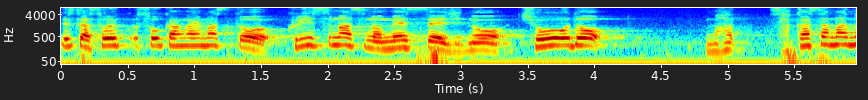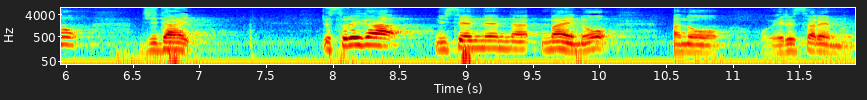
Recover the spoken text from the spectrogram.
ですからそうそう考えますとクリスマスのメッセージのちょうど、ま、逆さまの時代。でそれが2000年前のあのエルサレム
